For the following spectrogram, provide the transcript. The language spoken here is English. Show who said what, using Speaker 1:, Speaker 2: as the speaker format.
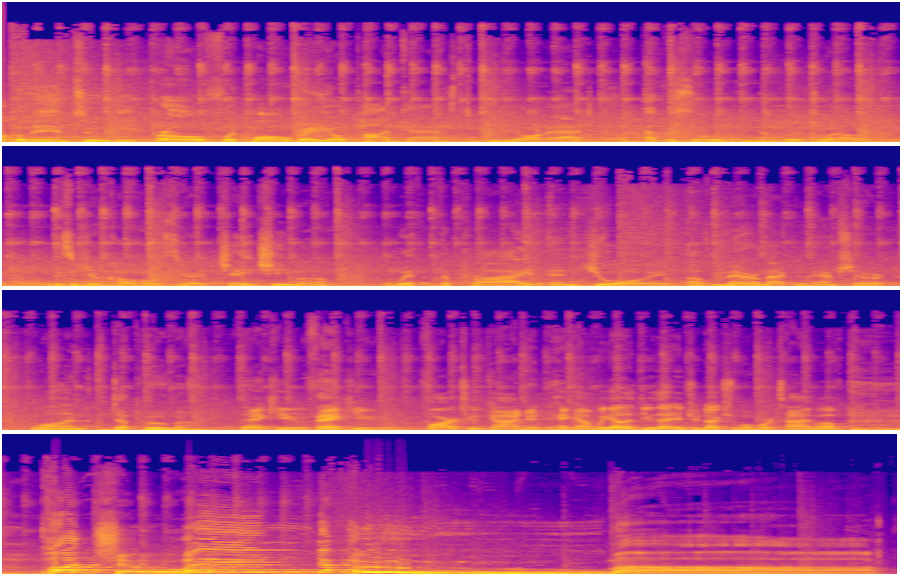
Speaker 1: Welcome into the Pro Football Radio Podcast. We are at episode number 12. This is your co host here, Jay Chima, with the pride and joy of Merrimack, New Hampshire, Juan De Puma.
Speaker 2: Thank you, thank you. Far too kind. And hang on, we got to do that introduction one more time of Poncho and the Puma.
